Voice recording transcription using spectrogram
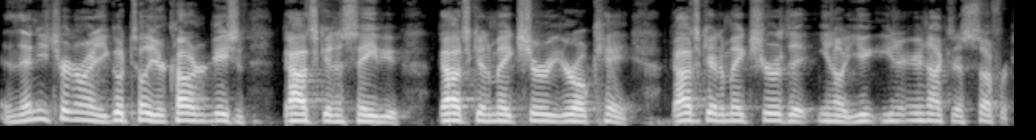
And then you turn around, you go tell your congregation, God's going to save you. God's going to make sure you're okay. God's going to make sure that you know you, you're not going to suffer.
